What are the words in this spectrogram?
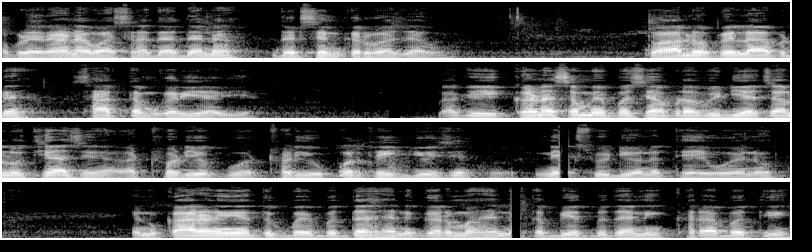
આપણે રાણા વાસરા દાદાના દર્શન કરવા જાવું તો હાલો, પહેલાં આપણે સાતમ કરી આવીએ. બાકી ઘણા સમય પછી આપણા વિડીયા ચાલુ થયા છે. અઠવાડિયું અઠવાડિયું ઉપર થઈ ગયું છે. નેક્સ્ટ વીડિયો નથી આવ્યો એનો. એનું કારણ એ હતું કે ભાઈ બધા છે ને ઘરમાં છે ને તબિયત બધાની ખરાબ હતી.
